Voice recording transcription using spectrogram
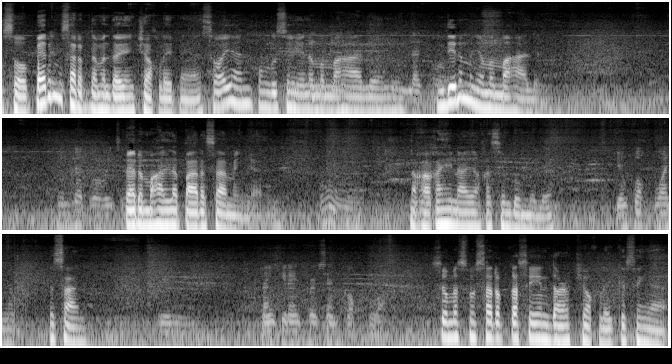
So, pero masarap naman daw yung chocolate na yan. So, ayan, kung gusto niyo na mamahalin. Hindi naman yung mamahalin. Pero mahal na para sa amin yan. Nakakahinayang kasi bumili. Yung kokwa ng Saan? yung 99% kokwa. So mas masarap kasi yung dark chocolate kasi nga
